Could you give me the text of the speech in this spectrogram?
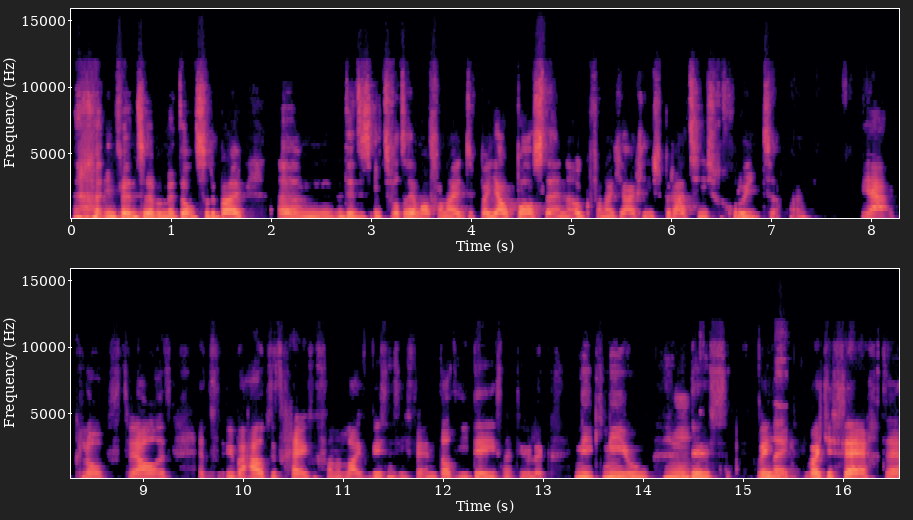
events hebben met dansen erbij. Um, dit is iets wat helemaal vanuit bij jou past en ook vanuit je eigen inspiratie is gegroeid, zeg maar. Ja, klopt. Terwijl het, het überhaupt het geven van een live business event, dat idee is natuurlijk niet nieuw. Hmm. Dus weet je, wat je zegt, hè,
